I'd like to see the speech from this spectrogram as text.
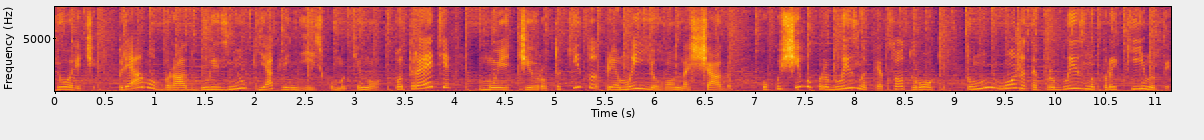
Йорічі, прямо брат-близнюк, як в індійському кіно. По-третє, Моїчіро Токіто прямий його нащадок. Кокушібо приблизно 500 років, тому можете приблизно прикинути,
